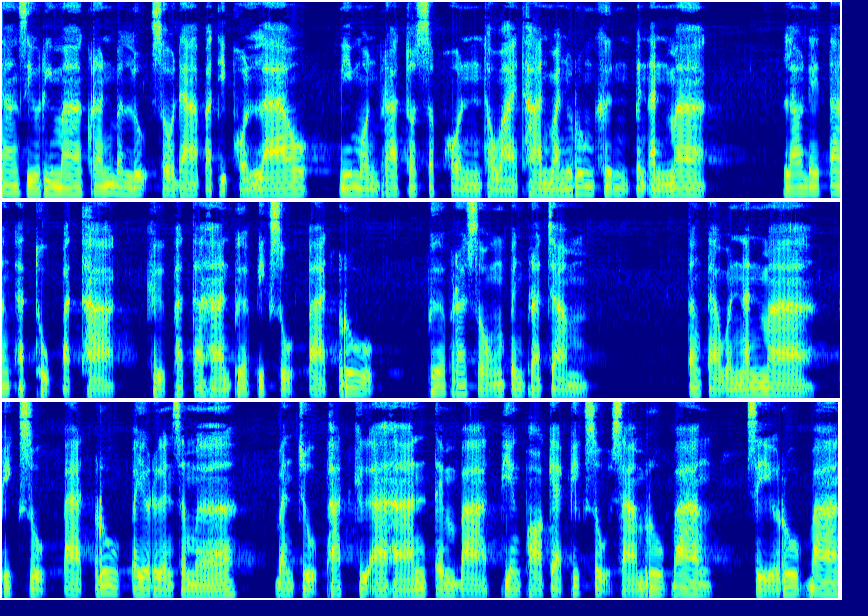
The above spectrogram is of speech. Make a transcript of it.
นางสิริมาครั้นบรรลุโสดาปฏิผลแล้วนิมนต์พระทศพลถวายทานวันรุ่งขึ้นเป็นอันมาก แล้วได้ตั้งอัถุปัฏฐากคือพัตหารเพื่อภิกษุแปดรูป เพื่อพระสงฆ์เป็นประจำ ตั้งแต่วันนั้นมาภิกษุแปดรูปไปเรือนเสมอ บรรจุพัดคืออาหารเต็มบาทเพียงพอแก่ภิกษุสามรูปบ้างสี่รูปบ้าง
